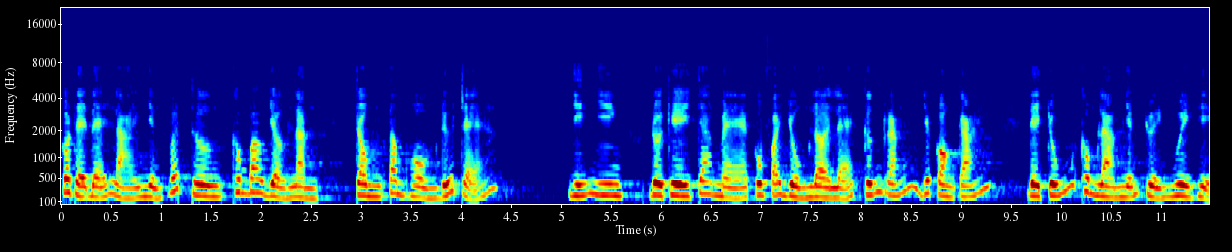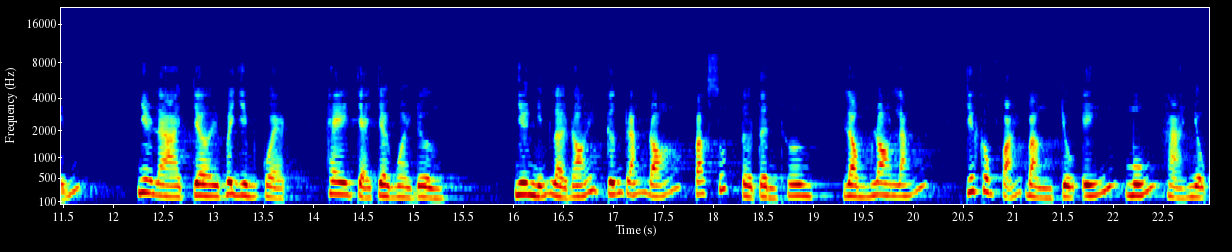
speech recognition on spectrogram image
có thể để lại những vết thương không bao giờ lành trong tâm hồn đứa trẻ. Dĩ nhiên, đôi khi cha mẹ cũng phải dùng lời lẽ cứng rắn với con cái để chúng không làm những chuyện nguy hiểm, như là chơi với diêm quẹt hay chạy chơi ngoài đường. Nhưng những lời nói cứng rắn đó phát xuất từ tình thương, lòng lo lắng, chứ không phải bằng chủ ý muốn hạ nhục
